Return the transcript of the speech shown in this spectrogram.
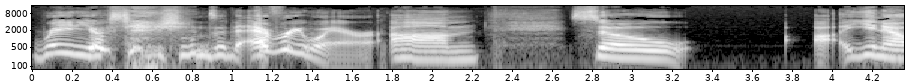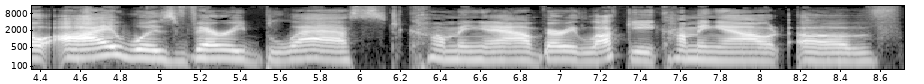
radio stations and everywhere. Um, so uh, you know, I was very blessed coming out, very lucky coming out of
